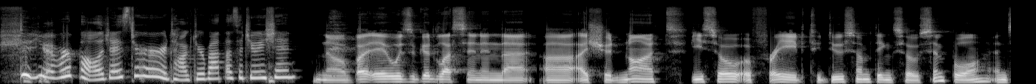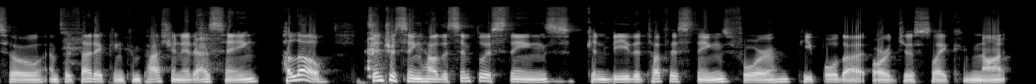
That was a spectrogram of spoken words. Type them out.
Did you ever apologize to her or talk to her about that situation? No, but it was a good lesson in that uh, I should not be so afraid to do something so simple and so empathetic and compassionate as saying hello. It's interesting how the simplest things can be the toughest things for people that are just like not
